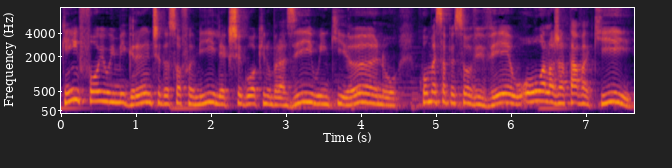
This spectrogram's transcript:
quem foi o imigrante da sua família que chegou aqui no Brasil, em que ano, como essa pessoa viveu, ou ela já estava aqui,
